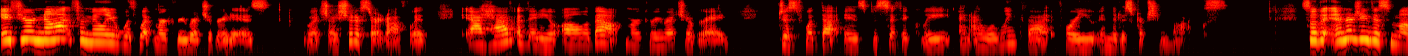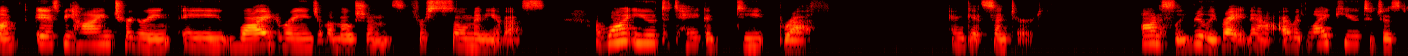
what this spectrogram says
If you're not familiar with what Mercury retrograde is, which I should have started off with, I have a video all about Mercury retrograde, just what that is specifically, and I will link that for you in the description box. So the energy this month is behind triggering a wide range of emotions for so many of us. I want you to take a deep breath and get centered honestly, really, right now, I would like you to just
